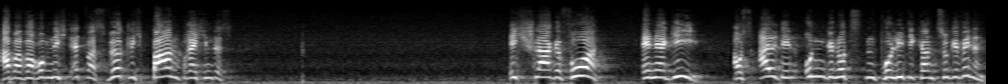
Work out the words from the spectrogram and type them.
Aber warum nicht etwas wirklich Bahnbrechendes? Ich schlage vor, Energie aus all den ungenutzten Politikern zu gewinnen.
